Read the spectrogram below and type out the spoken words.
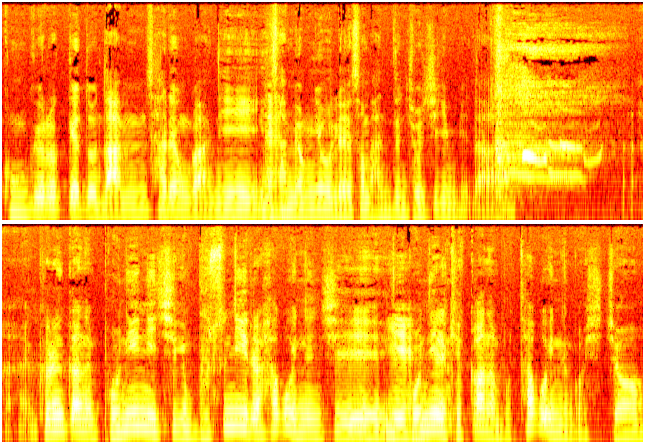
공교롭게도 남 사령관이 네. 인사 명령을 내서 만든 조직입니다. 아, 그러니까는 본인이 지금 무슨 일을 하고 있는지 예. 본인을 객관화 못 하고 있는 것이죠.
